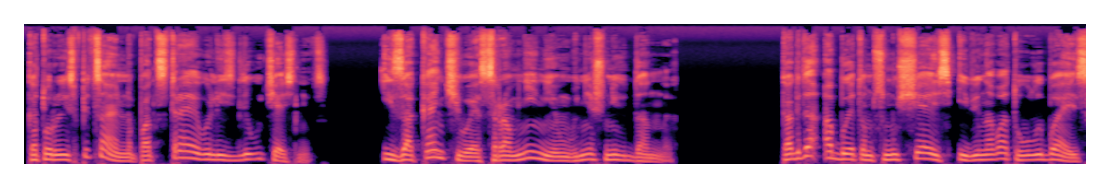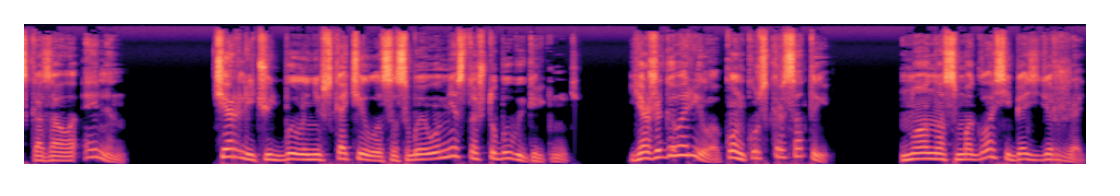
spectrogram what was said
которые специально подстраивались для участниц, и заканчивая сравнением внешних данных. Когда об этом, смущаясь и виновато улыбаясь, сказала Эллен, Чарли чуть было не вскочила со своего места, чтобы выкрикнуть. «Я же говорила, конкурс красоты!» Но она смогла себя сдержать.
